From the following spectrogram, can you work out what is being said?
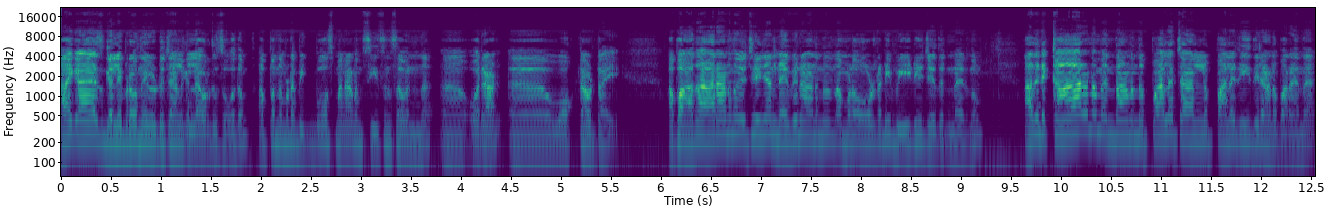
ഹായ് ഗായസ് ഗലിബ്രോ എന്ന യൂട്യൂബ് ചാനലിൽ എല്ലാവർക്കും സ്വാഗതം. അപ്പം നമ്മുടെ ബിഗ് ബോസ് മലയാളം സീസൺ സെവനിൽ നിന്ന് ഒരാൾ വോക്ക്ഡ് ഔട്ട് ആയി. അപ്പോൾ അത് ആരാണെന്ന് വെച്ച് കഴിഞ്ഞാൽ നെവിൻ ആണെന്ന് നമ്മൾ ഓൾറെഡി വീഡിയോ ചെയ്തിട്ടുണ്ടായിരുന്നു. അതിന്റെ കാരണം എന്താണെന്ന് പല ചാനലിലും പല രീതിയിലാണ് പറയുന്നത്.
